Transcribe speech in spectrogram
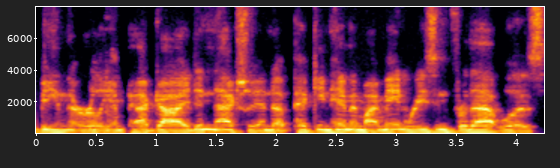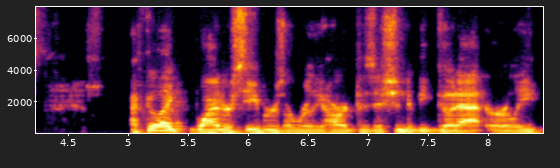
being the early impact guy. I didn't actually end up picking him, and my main reason for that was I feel like wide receivers are really hard position to be good at early.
